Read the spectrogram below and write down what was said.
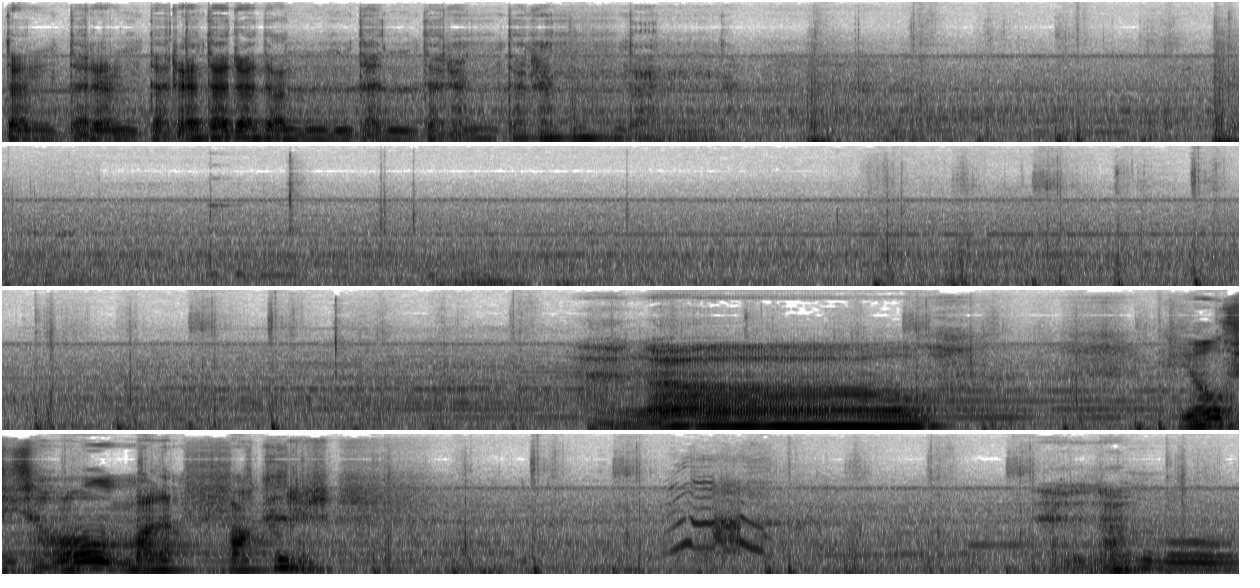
Dun dun dun dun dun dun dun dun dun dun Is home, motherfucker. Hello.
